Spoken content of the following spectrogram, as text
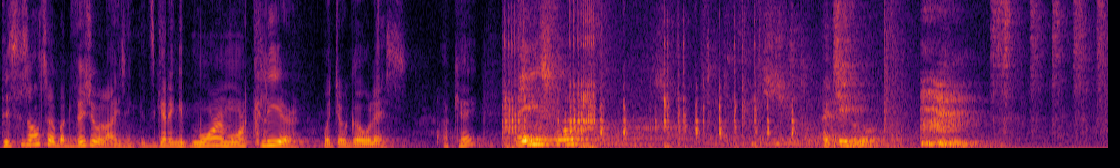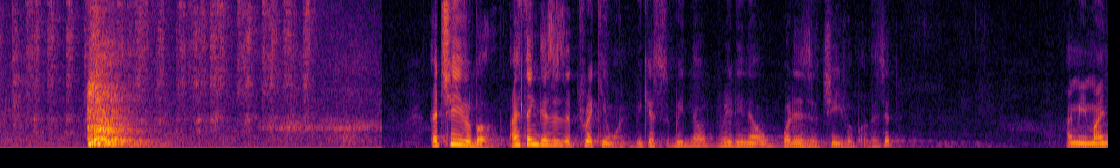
This is also about visualizing. It's getting it more and more clear what your goal is. Okay? A is for Achievable. achievable. I think this is a tricky one because we don't really know what is achievable, is it? I mean, my,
